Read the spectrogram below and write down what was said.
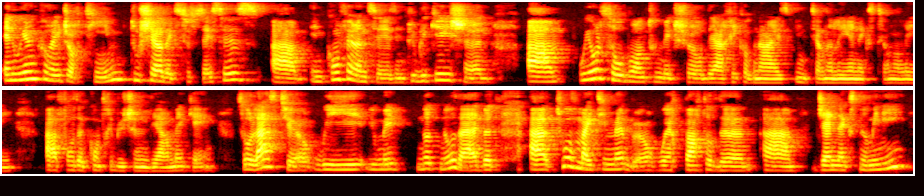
and we encourage our team to share their successes um, in conferences, in publication. Um, we also want to make sure they are recognized internally and externally uh, for the contribution they are making. So last year, we you may not know that, but uh, two of my team members were part of the um, Gen Next nominee,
